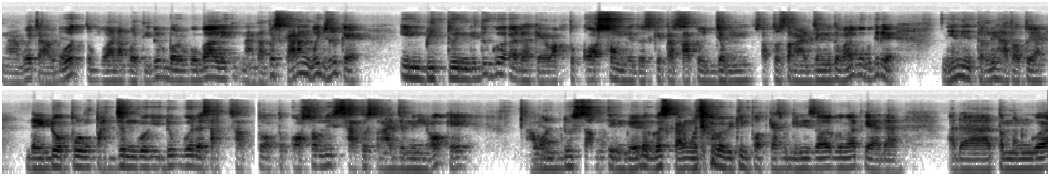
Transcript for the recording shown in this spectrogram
Nah gue cabut, tunggu anak gue tidur, baru gue balik. Nah tapi sekarang gue justru kayak in between gitu, gue ada kayak waktu kosong gitu, sekitar satu jam, satu setengah jam gitu. Makanya gue pikir ya, ini literally atau tuh yang dari 24 jam gue hidup, gue ada satu, satu waktu kosong nih, satu setengah jam ini. Oke, okay, I want to do something. Gue gue sekarang mau coba bikin podcast begini, soalnya gue ngeliat kayak ada ada temen gue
